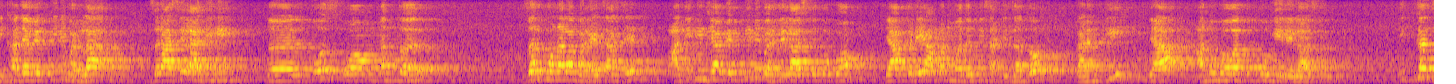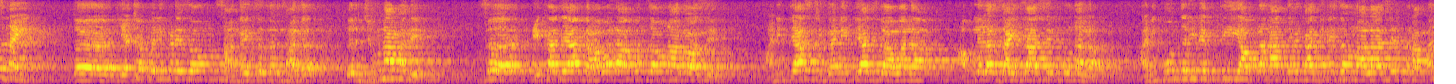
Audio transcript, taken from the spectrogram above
एखाद्या व्यक्तीने भरला जर असेल आधीने तर तोच फॉर्म नंतर जर कोणाला भरायचा असेल आधीने ज्या व्यक्तीने भरलेला असतो तो फॉर्म त्याकडे आपण मदतीसाठी जातो कारण की त्या अनुभवातून तो गेलेला असतो. इतकंच नाही तर याच्या पलीकडे जाऊन सांगायचं जर झालं तर जीवनामध्ये जर एखाद्या गावाला आपण जाऊन आलो असेल आणि त्याच ठिकाणी त्याच गावाला आपल्याला जायचं असेल कोणाला आणि कोणतरी व्यक्ती आपला नातेवाईक आधीने जाऊन आला असेल तर आपण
